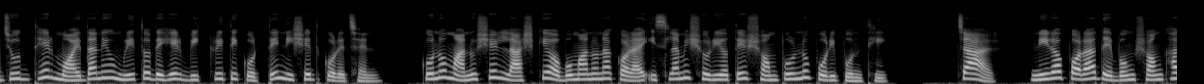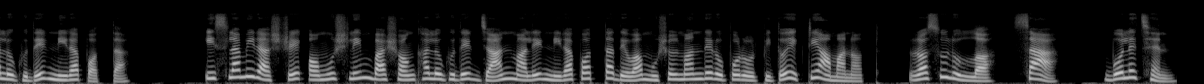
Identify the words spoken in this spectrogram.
যুদ্ধের ময়দানেও মৃতদেহের বিকৃতি করতে নিষেধ করেছেন। কোনো মানুষের লাশকে অবমাননা করায় ইসলামী শরীয়তের সম্পূর্ণ পরিপন্থী। চার, নিরপরাধ এবং সংখ্যালঘুদের নিরাপত্তা। ইসলামী রাষ্ট্রে অমুসলিম বা সংখ্যালঘুদের জান মালের নিরাপত্তা দেওয়া মুসলমানদের ওপর অর্পিত একটি আমানত। রসুলুল্লাহ, সা, বলেছেন,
